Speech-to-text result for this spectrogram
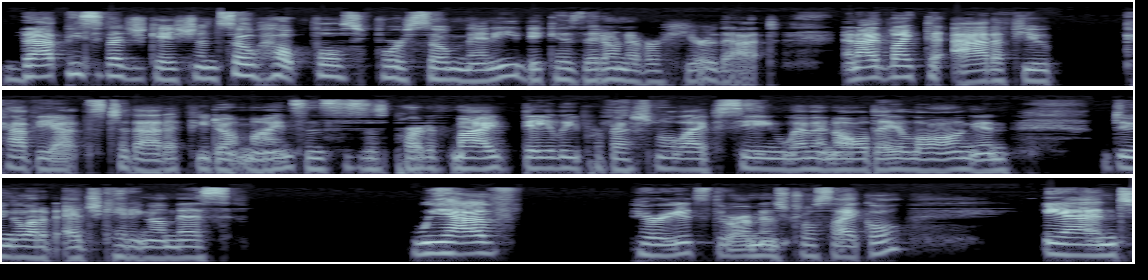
That piece of education so helpful for so many because they don't ever hear that. And i'd like to add a few caveats to that if you don't mind since this is part of my daily professional life seeing women all day long and doing a lot of educating on this. We have periods through our menstrual cycle and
